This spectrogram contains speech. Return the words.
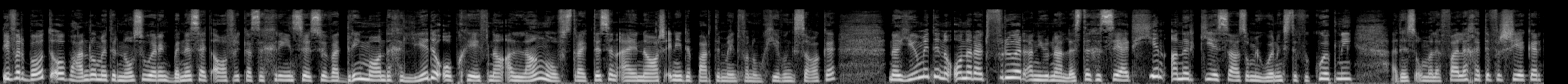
Die verbod op handel met renosterhoring binne Suid-Afrika se grense is so wat 3 maande gelede opgehef na 'n lang hofstryd tussen eienaars en die departement van omgewingsake. Nou Hume het in 'n onderhoud vroeër aan joernaliste gesê hy het geen ander keuse as om die horings te verkoop nie. Dit is om hulle veiligheid te verseker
